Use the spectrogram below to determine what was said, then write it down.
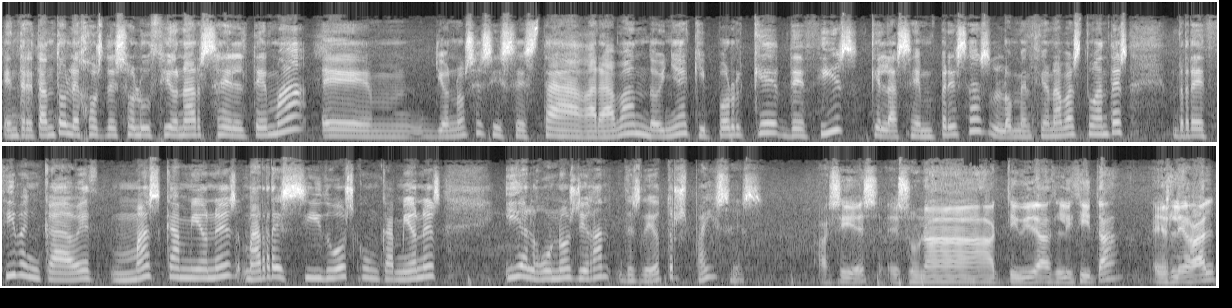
Entre tanto, lejos de solucionarse el tema, eh, yo no sé si se está agravando, Iñaki, porque decís que las empresas, lo mencionabas tú antes, reciben cada vez más camiones, más residuos con camiones y algunos llegan desde otros países. Así es, es una actividad lícita, es legal,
